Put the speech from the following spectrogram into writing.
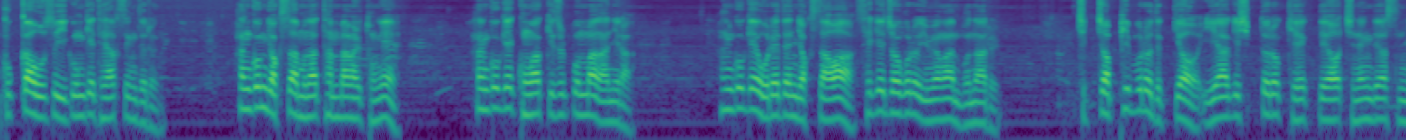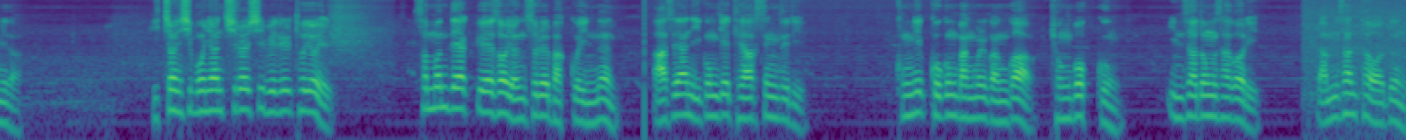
국가 우수 이공계 대학생들은 한국 역사 문화 탐방을 통해 한국의 공학 기술뿐만 아니라 한국의 오래된 역사와 세계적으로 유명한 문화를 직접 피부로 느껴 이해하기 쉽도록 계획되어 진행되었습니다. 2015년 7월 11일 토요일 선문대학교에서 연수를 받고 있는 아세안 이공계 대학생들이 국립고궁박물관과 경복궁, 인사동 사거리, 남산타워 등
